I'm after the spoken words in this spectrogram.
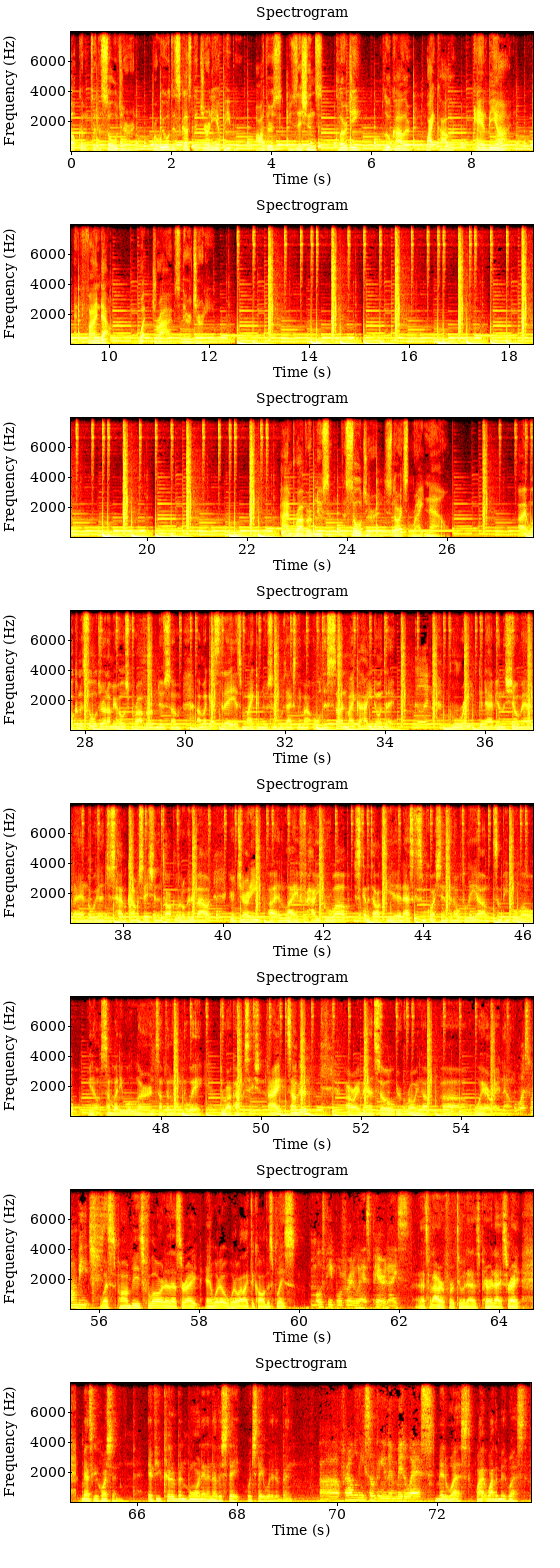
Welcome to the Sojourn, where we will discuss the journey of people, authors, musicians, clergy, blue collar, white collar, and beyond, and find out what drives their journey. I'm Proverb Newsome. The Sojourn starts right now. All right, welcome to Sojourn, and I'm your host, Proverb Newsome. Uh, my guest today is Micah Newsome, who's actually my oldest son. Micah, how you doing today? Good. Great. Good to have you on the show, man. And we're going to just have a conversation and talk a little bit about your journey uh, in life, how you grew up. Just going to talk to you and ask you some questions, and hopefully, um, some people will, you know, somebody will learn something along the way through our conversation. All right? Sound good? All right, man. So you're growing up uh, where right now? West Palm Beach. West Palm Beach, Florida. That's right. And what, what do I like to call this place? Most people refer to it as paradise. That's what I refer to it as paradise, right? Let me ask you a question. If you could have been born in another state, which state would it have been? Uh, probably something in the Midwest. Midwest. Why why the Midwest?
